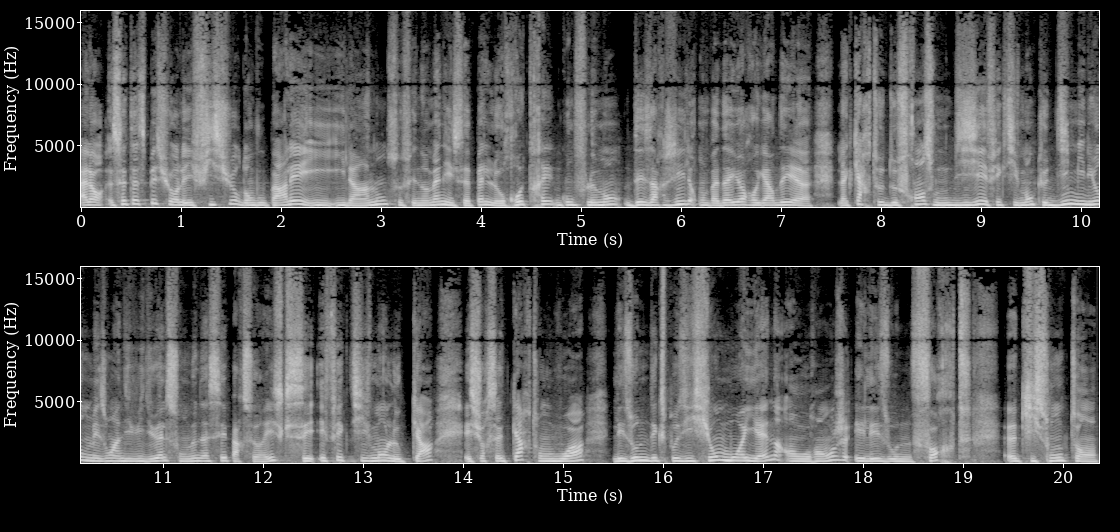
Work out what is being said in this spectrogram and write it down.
Alors, cet aspect sur les fissures dont vous parlez, il, a un nom, ce phénomène, il s'appelle le retrait-gonflement des argiles. On va d'ailleurs regarder euh, la carte de France. Vous nous disiez effectivement que 10 millions de maisons individuelles sont menacées par ce risque. C'est effectivement le cas. Et sur cette carte, on voit les zones d'exposition moyennes en orange et les zones fortes qui en,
